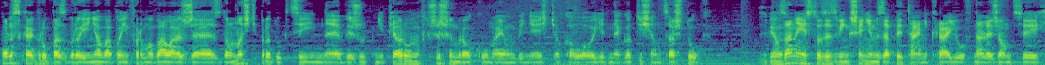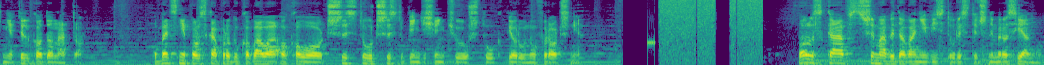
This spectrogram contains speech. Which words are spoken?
Polska grupa zbrojeniowa poinformowała, że zdolności produkcyjne wyrzutni Piorun w przyszłym roku mają wynieść około 1 tysiąca sztuk. Związane jest to ze zwiększeniem zapytań krajów należących nie tylko do NATO. Obecnie Polska produkowała około 300-350 sztuk piorunów rocznie. Polska wstrzyma wydawanie wiz turystycznym Rosjanom,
